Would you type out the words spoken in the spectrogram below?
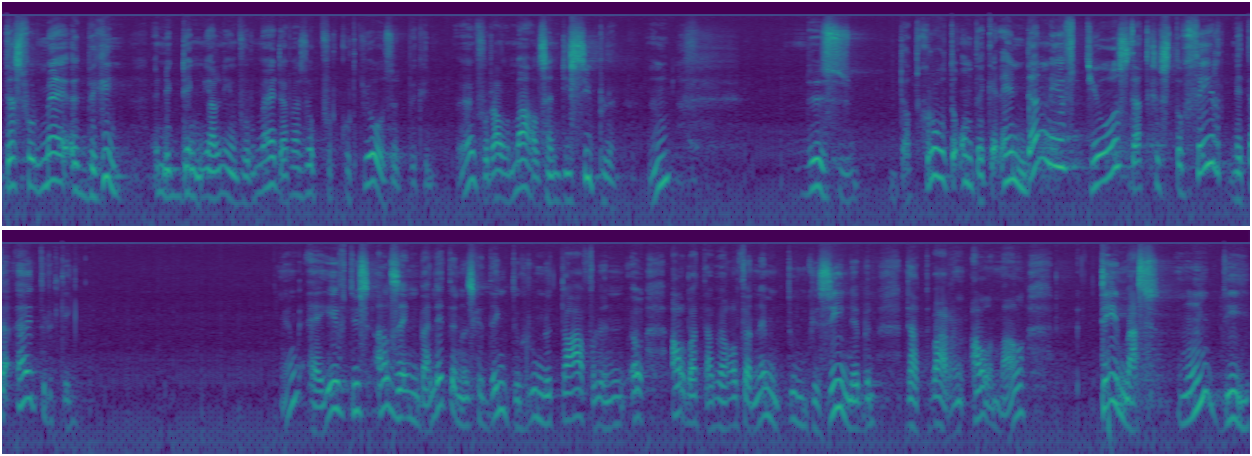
dat is voor mij het begin. En ik denk niet alleen voor mij, dat was ook voor Curtius het begin. Hè? Voor allemaal, zijn discipelen. Dus dat grote ontdekken. En dan heeft Joos dat gestoffeerd met de uitdrukking. Hij heeft dus al zijn balletten, als je denkt, de groene tafel en oh, al wat we al van hem toen gezien hebben, dat waren allemaal thema's hm, die,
